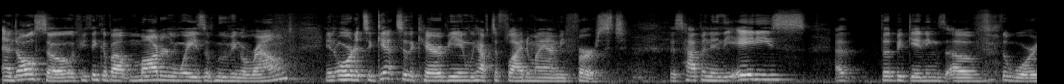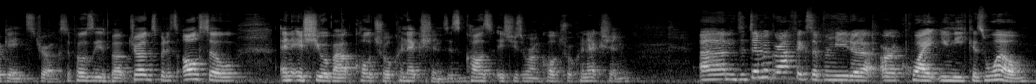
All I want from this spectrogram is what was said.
And also, if you think about modern ways of moving around, in order to get to the Caribbean, we have to fly to Miami first. This happened in the 80s at the beginnings of the war against drugs. Supposedly it's about drugs, but it's also an issue about cultural connections. It's caused issues around cultural connection. Um, the demographics of Bermuda are quite unique as well.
